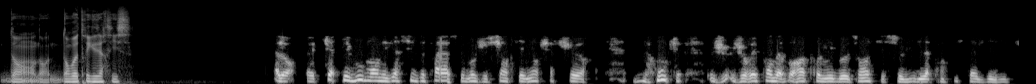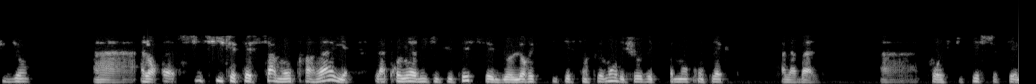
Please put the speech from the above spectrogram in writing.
dans, dans, votre exercice? Alors, captez-vous mon exercice de travail? Parce que moi je suis enseignant-chercheur. Donc, je, je réponds d'abord à un premier besoin, c'est celui de l'apprentissage des étudiants. Euh, alors, euh, si, c'était ça mon travail, la première difficulté, c'est de leur expliquer simplement des choses extrêmement complexes à la base, euh, pour expliquer ce qu'est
